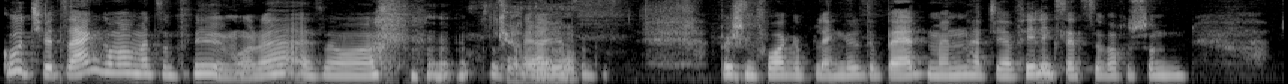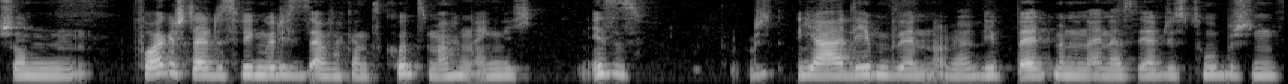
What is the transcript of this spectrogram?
Gut, ich würde sagen, kommen wir mal zum Film, oder? Also, das Gerne, war ja jetzt ein bisschen vorgeplänkelt. The Batman hat ja Felix letzte Woche schon schon vorgestellt, deswegen würde ich es einfach ganz kurz machen. Eigentlich ist es, ja, leben wir in, oder lebt Batman in einer sehr dystopischen,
